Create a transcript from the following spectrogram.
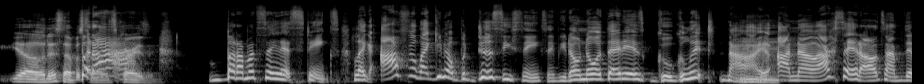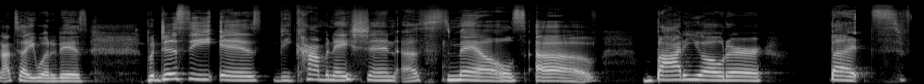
Yo, this episode is crazy. But I'm gonna say that stinks. Like I feel like you know, Badussy stinks. If you don't know what that is, Google it. Nah, I, mm. I know. I say it all the time, but then I tell you what it is. Badussy is the combination of smells of body odor, butts,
